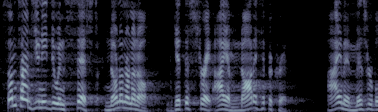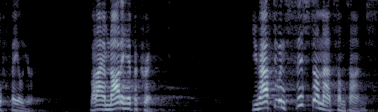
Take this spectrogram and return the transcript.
Sometimes you need to insist no, no, no, no, no. Get this straight. I am not a hypocrite. I am a miserable failure. But I am not a hypocrite. You have to insist on that sometimes.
